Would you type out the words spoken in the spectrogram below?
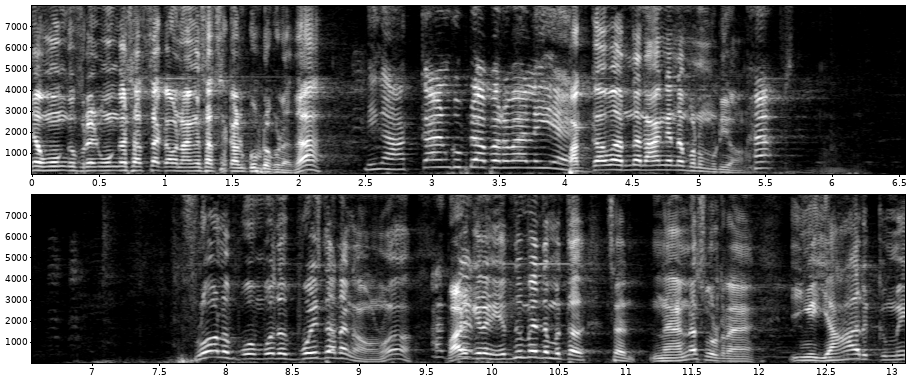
ஏன் உங்க ஃப்ரெண்ட் உங்க சசக்காவை நாங்க சசக்கான்னு கூப்பிடக்கூடாதா? நீங்க அக்கான்னு கூப்பிட்டா பரவாயில்லையே. பக்காவா இருந்தா நாங்க என்ன பண்ண முடியும்? ஆ, ஃப்ளோவில் போகும்போது போய் தானேங்க ஆகணும். வாழ்க்கையில் எதுவுமே நம்ம சார் நான் என்ன சொல்கிறேன் இங்கே யாருக்குமே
